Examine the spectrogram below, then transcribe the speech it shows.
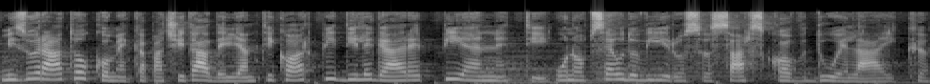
misurato come capacità degli anticorpi di legare PNT, uno pseudovirus SARS-CoV-2-like,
